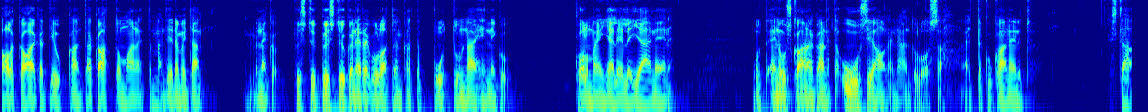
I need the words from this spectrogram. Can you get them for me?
alkaa aika tiukkaan tätä katsomaan, että mä en tiedä mitä, mennäänkö, pystyy, pystyykö ne regulaation kautta puuttumaan näihin niin kolmeen jäljelle jääneen. Mutta en usko ainakaan, että uusia on enää tulossa, että kukaan ei nyt, sitä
